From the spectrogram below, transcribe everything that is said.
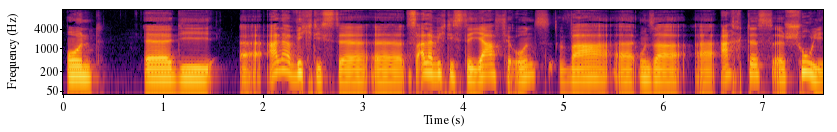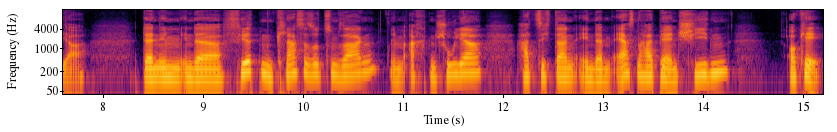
Und äh, die äh, allerwichtigste, äh, das allerwichtigste Jahr für uns war äh, unser äh, achtes äh, Schuljahr. Denn im, in der vierten Klasse sozusagen, im achten Schuljahr, hat sich dann in dem ersten Halbjahr entschieden, okay,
